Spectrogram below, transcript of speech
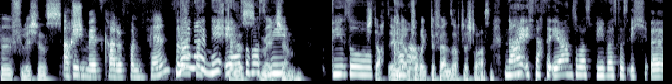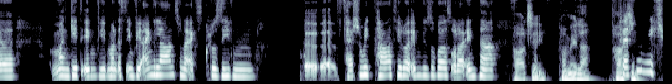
höfliches, Ach, reden wir jetzt gerade von Fans? Oder Nein, nein, nee, eher sowas wie, Mädchen. wie so. Ich dachte irgendwie keine an verrückte Fans auf der Straße. Nein, ich dachte eher an sowas wie, weiß das ich, äh, man geht irgendwie, man ist irgendwie eingeladen zu einer exklusiven äh, Fashion Week Party oder irgendwie sowas oder irgendeiner, Party. Pamela. Party. Fashion Week?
